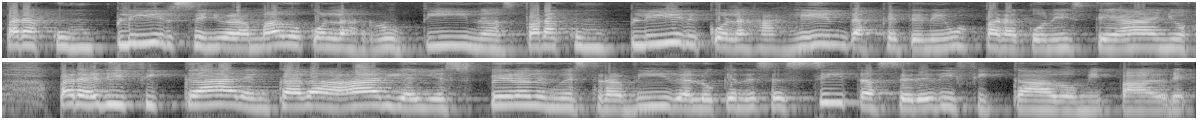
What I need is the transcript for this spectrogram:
para cumplir, Señor amado, con las rutinas, para cumplir con las agendas que tenemos para con este año, para edificar en cada área y esfera de nuestra vida lo que necesita ser edificado, mi Padre.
